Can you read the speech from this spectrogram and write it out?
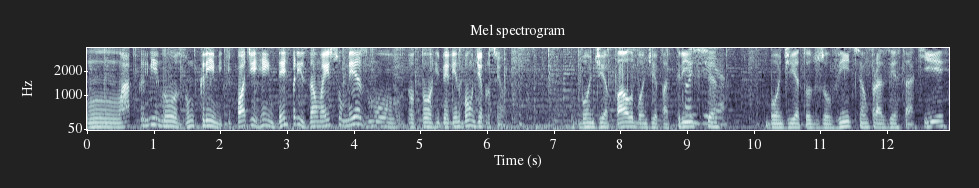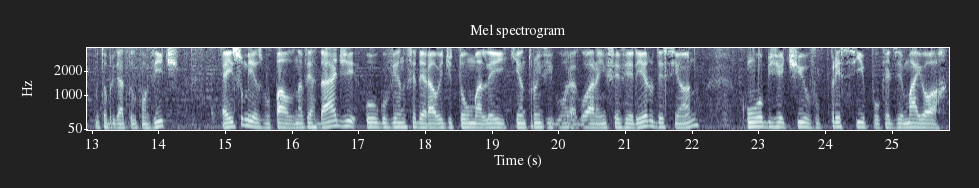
um ato criminoso, um crime que pode render prisão. É isso mesmo, doutor Rivelino? Bom dia para o senhor. Bom dia, Paulo. Bom dia, Patrícia. Bom dia. Bom dia a todos os ouvintes. É um prazer estar aqui. Muito obrigado pelo convite. É isso mesmo, Paulo. Na verdade, o governo federal editou uma lei que entrou em vigor agora em fevereiro desse ano, com o objetivo precípio, quer dizer, maior,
